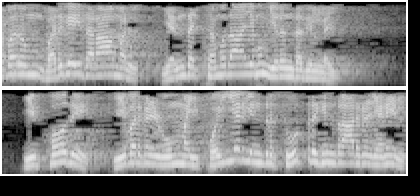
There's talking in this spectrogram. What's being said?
எவரும் வருகை தராமல் எந்த சமுதாயமும் இருந்ததில்லை இப்போது இவர்கள் உம்மை பொய்யர் என்று தூற்றுகின்றார்கள் எனில்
